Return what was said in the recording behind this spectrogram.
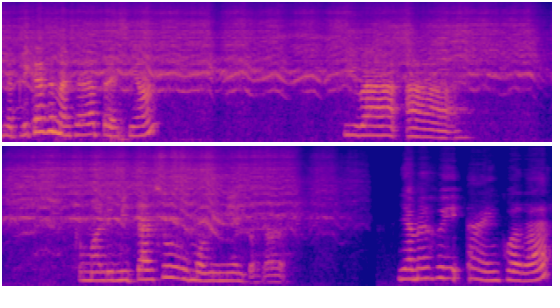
le aplicas demasiada presión, si va a como a limitar su movimiento, verdad. Ya me fui a enjuagar.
